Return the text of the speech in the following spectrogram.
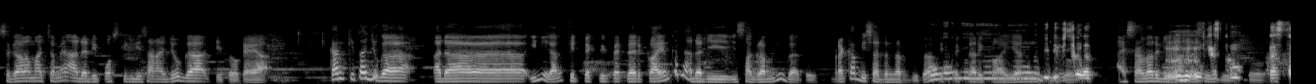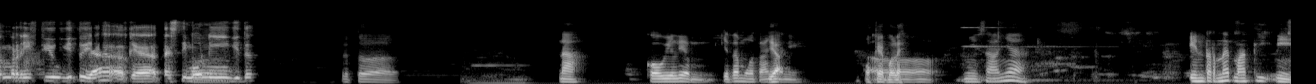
segala macamnya ada di posting di sana juga gitu. Kayak kan kita juga ada ini kan feedback-feedback dari klien kan ada di Instagram juga tuh. Mereka bisa dengar juga feedback dari klien Oh, jadi bisa gitu. lihat Seller gimana sih Custom- gitu. customer review gitu ya, kayak testimoni Oh. gitu. Betul. Ko William, kita mau tanya Ya. nih. Oke, Eh, boleh. Misalnya internet mati nih,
